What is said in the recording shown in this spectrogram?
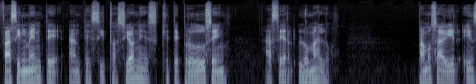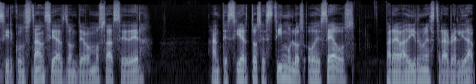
fácilmente ante situaciones que te producen hacer lo malo. Vamos a vivir en circunstancias donde vamos a ceder ante ciertos estímulos o deseos para evadir nuestra realidad.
